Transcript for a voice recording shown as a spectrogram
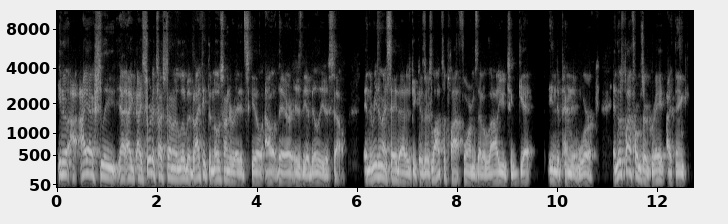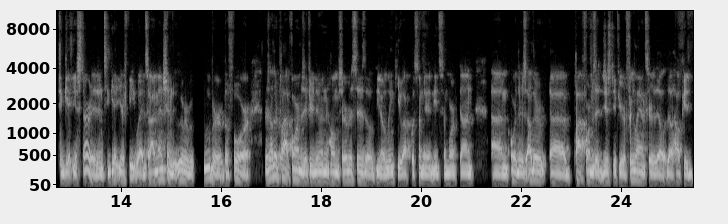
you know, I, I actually, I, I, sort of touched on it a little bit, but I think the most underrated skill out there is the ability to sell. And the reason I say that is because there's lots of platforms that allow you to get independent work. And those platforms are great, I think, to get you started and to get your feet wet. So I mentioned Uber, Uber before. There's other platforms if you're doing home services, they'll you know link you up with somebody that needs some work done. Um, or there's other uh, platforms that just if you're a freelancer, they'll they'll help you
